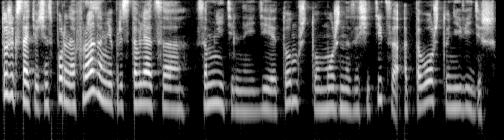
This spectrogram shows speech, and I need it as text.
тоже, кстати, очень спорная фраза. Мне представляется сомнительная идея о том, что можно защититься от того, что не видишь.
